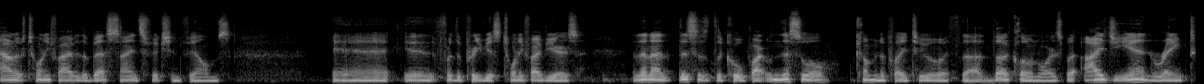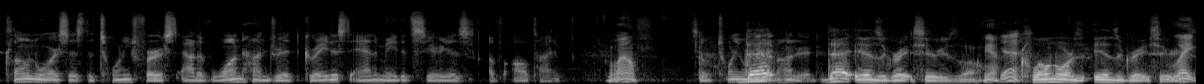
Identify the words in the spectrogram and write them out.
out of 25 of the best science fiction films uh, in, for the previous 25 years. And then I, this is the cool part, and this will come into play too with uh, the Clone Wars. But IGN ranked Clone Wars as the 21st out of 100 greatest animated series of all time. Wow. So 21 out of 100. that is a great series, though. Yeah. Yeah. Clone Wars is a great series. Like,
